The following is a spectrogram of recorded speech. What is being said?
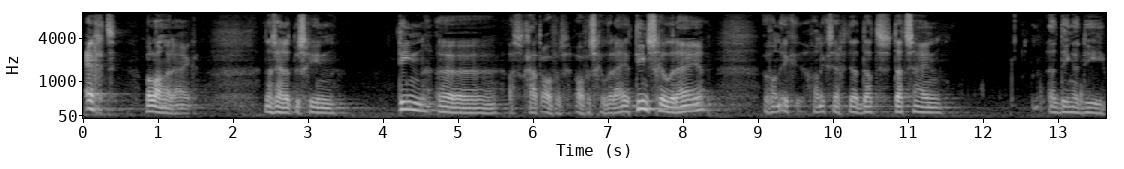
echt belangrijk. Dan zijn het misschien tien, uh, als het gaat over, over schilderijen, tien schilderijen, waarvan ik, waarvan ik zeg, dat, dat, dat zijn uh, dingen die,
